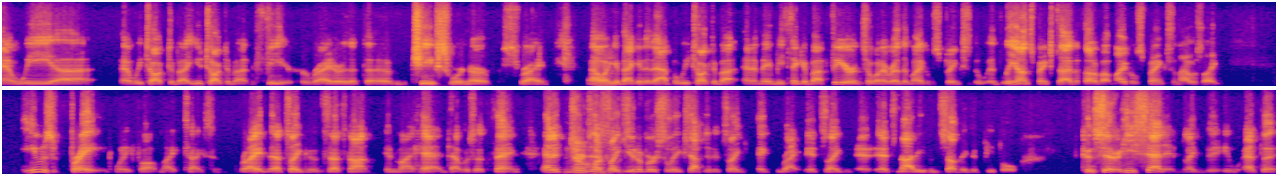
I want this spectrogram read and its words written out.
and we uh, and we talked about you talked about fear, right, or that the Chiefs were nervous, right. I want to mm-hmm. get back into that, but we talked about and it made me think about fear. And so when I read that Michael Spinks, Leon Spinks died, I thought about Michael Spinks, and I was like, he was afraid when he fought Mike Tyson, right? That's like that's not in my head. That was a thing, and it turns no, it's like universally accepted. It's like it, right. It's like it, it's not even something that people consider. He said it like at the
